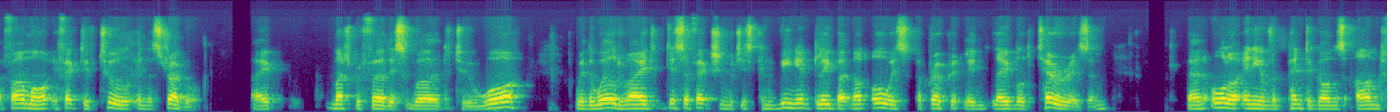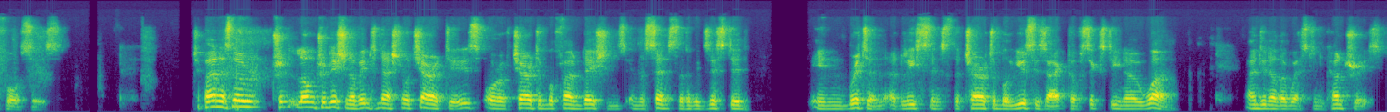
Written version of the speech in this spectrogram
a far more effective tool in the struggle. I much prefer this word to war, with the worldwide disaffection, which is conveniently but not always appropriately labeled terrorism, than all or any of the Pentagon's armed forces. Japan has no tr long tradition of international charities or of charitable foundations in the sense that have existed in Britain, at least since the Charitable Uses Act of 1601, and in other Western countries.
